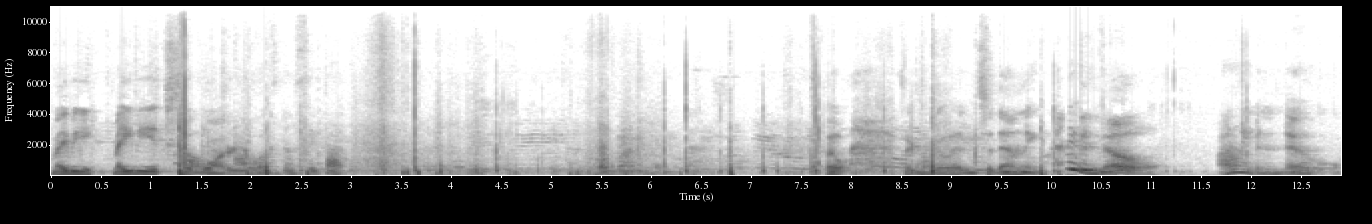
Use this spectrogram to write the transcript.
Maybe, maybe it's the oh, water you're I was looking going to see if Well, I think I'm gonna go ahead and sit down and eat. I don't even know. I don't even know.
